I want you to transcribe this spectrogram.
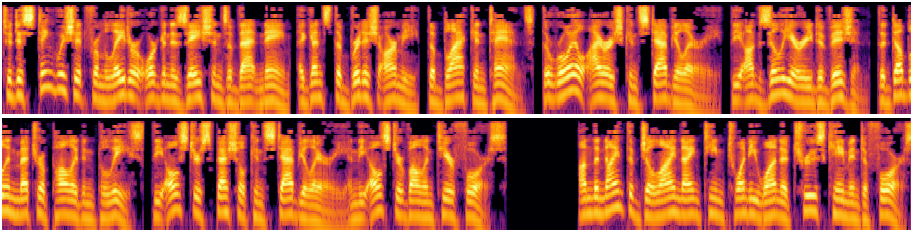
to distinguish it from later organisations of that name, against the British Army, the Black and Tans, the Royal Irish Constabulary, the Auxiliary Division, the Dublin Metropolitan Police, the Ulster Special Constabulary and the Ulster Volunteer Force. On 9 July 1921 a truce came into force.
